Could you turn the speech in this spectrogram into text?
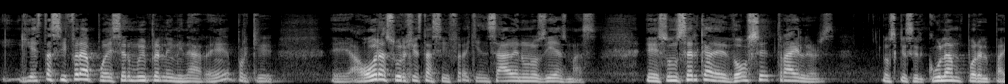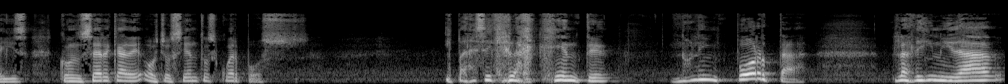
y esta cifra puede ser muy preliminar, ¿eh? porque eh, ahora surge esta cifra, quién sabe, en unos días más. Eh, son cerca de 12 trailers los que circulan por el país con cerca de 800 cuerpos. Y parece que a la gente no le importa la dignidad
